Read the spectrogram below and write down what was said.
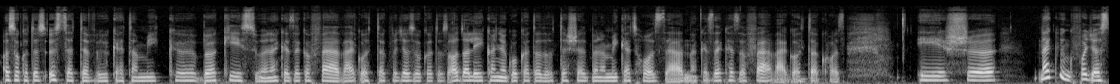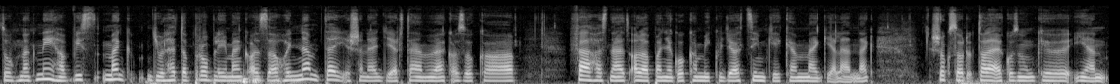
azokat az összetevőket, amikből készülnek ezek a felvágottak, vagy azokat az adalékanyagokat adott esetben, amiket hozzáadnak ezekhez a felvágottakhoz. És Nekünk fogyasztóknak néha visz, meggyűlhet a problémánk azzal, hogy nem teljesen egyértelműek azok a felhasznált alapanyagok, amik ugye a címkéken megjelennek. Sokszor találkozunk ilyen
